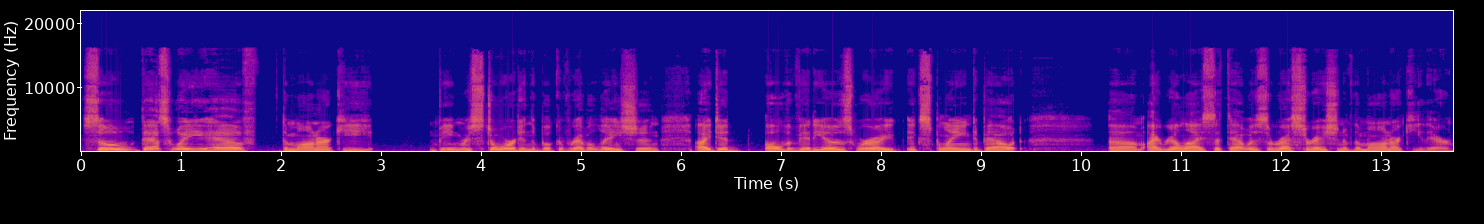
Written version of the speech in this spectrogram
So that's why you have the monarchy being restored in the book of Revelation. I did all the videos where I explained about um, I realized that that was the restoration of the monarchy there.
